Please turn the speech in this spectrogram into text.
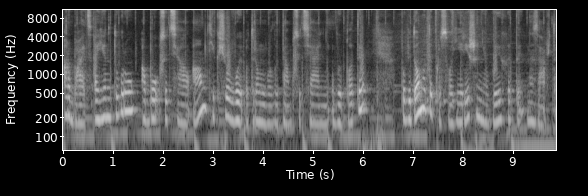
Center Arbeitsagenturу або Соціаламт, якщо ви отримували там соціальні виплати, повідомити про своє рішення виїхати назавжди.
